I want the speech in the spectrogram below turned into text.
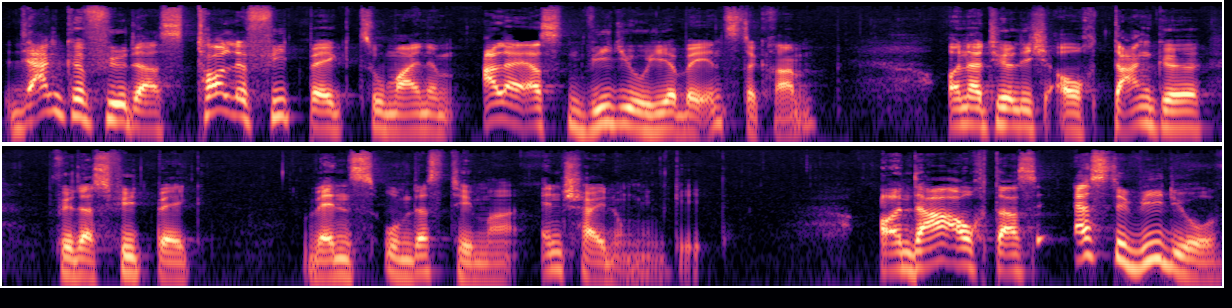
danke für das tolle Feedback zu meinem allerersten Video hier bei Instagram. Und natürlich auch danke für das Feedback, wenn es um das Thema Entscheidungen geht. Und da auch das erste Video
